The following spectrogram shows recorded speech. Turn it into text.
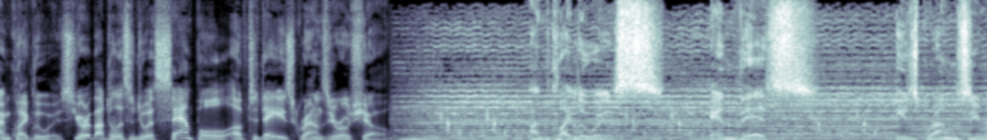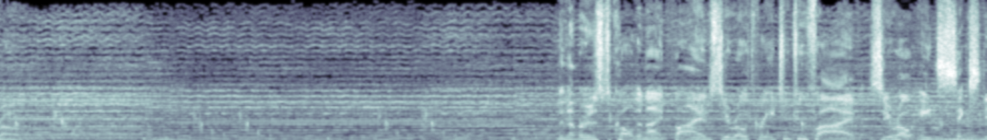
I'm Clyde Lewis. You're about to listen to a sample of today's Ground Zero show. I'm Clyde Lewis, and this is Ground Zero. The number is to call tonight 503 225 0860.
